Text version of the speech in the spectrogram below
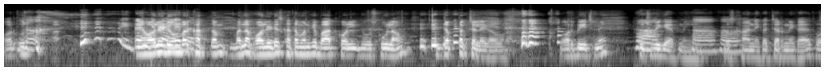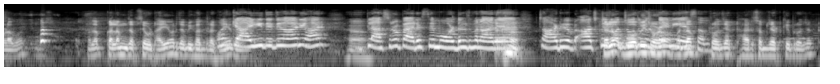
और उस मैं हॉलीडे होमवर्क खत्म मतलब हॉलीडेज खत्म होने के बाद स्कूल आऊँ जब तक चलेगा वो। और बीच में कुछ भी गैप नहीं है बस खाने का चरने का है थोड़ा बहुत। मतलब कलम जब से उठाई और जब भी खत और है क्या ही देते यार यार प्लास्टर ऑफ़ पेरिस से मॉडल्स बना रहे हैं चार्ट पेपर आजकल चलो बच्चों वो को भी तो छोड़ो मतलब प्रोजेक्ट हर सब्जेक्ट के प्रोजेक्ट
